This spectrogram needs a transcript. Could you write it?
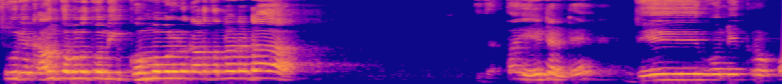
సూర్యకాంతములతో నీ గుమ్మములను కడుతున్నాడట. ఇదంతా ఏంటంటే దేవుని కృప.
